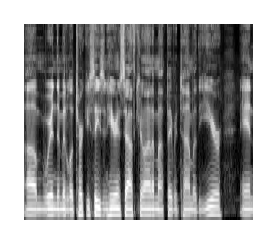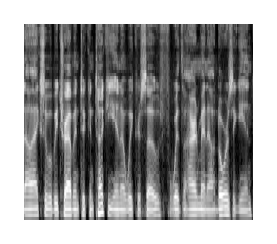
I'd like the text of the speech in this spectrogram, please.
Um, we're in the middle of turkey season here in South Carolina, my favorite time of the year. And I actually will be traveling to Kentucky in a week or so with Ironman Outdoors again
